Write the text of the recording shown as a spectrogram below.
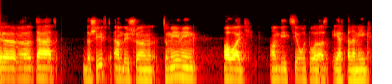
Uh, tehát The Shift, Ambition to Meaning, avagy ambíciótól az értelemig.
